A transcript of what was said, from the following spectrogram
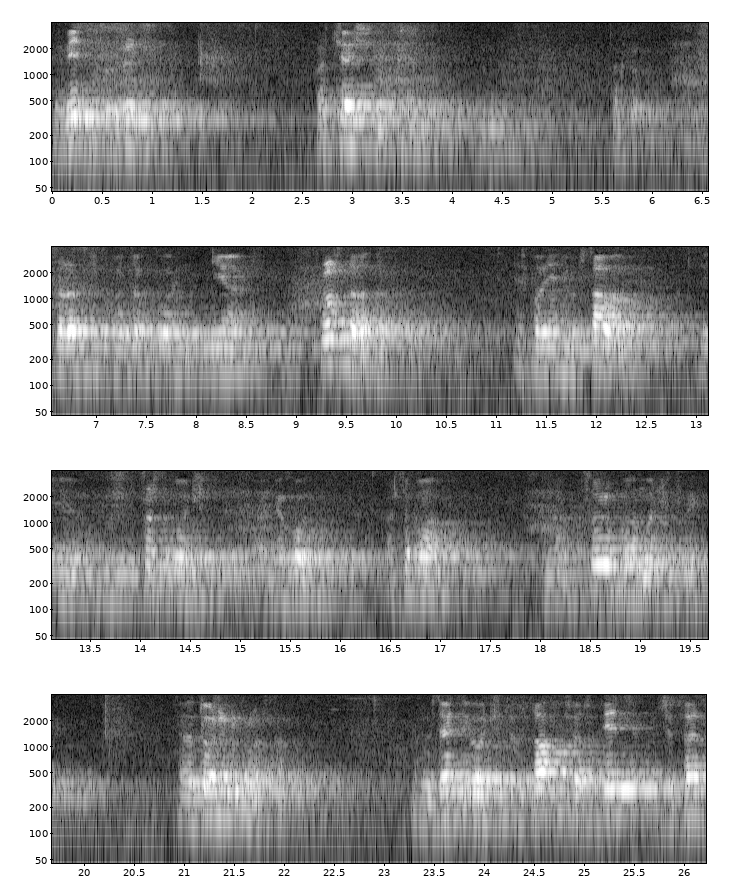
вместе служить так, стараться, чтобы это было не просто исполнение устава и просто выучить обиход, а чтобы ну, служба была молитвой. Это тоже непросто. Взять и выучить устав, все спеть, почитать,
